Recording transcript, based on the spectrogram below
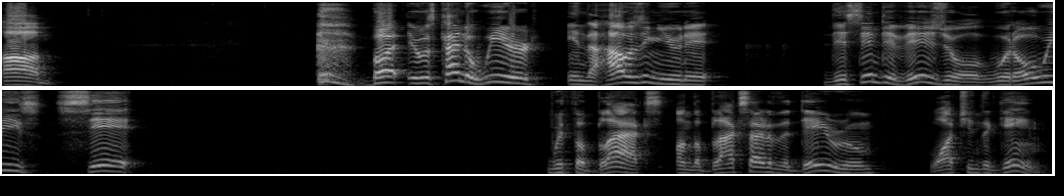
Um, but it was kind of weird in the housing unit this individual would always sit with the blacks on the black side of the day room watching the game.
